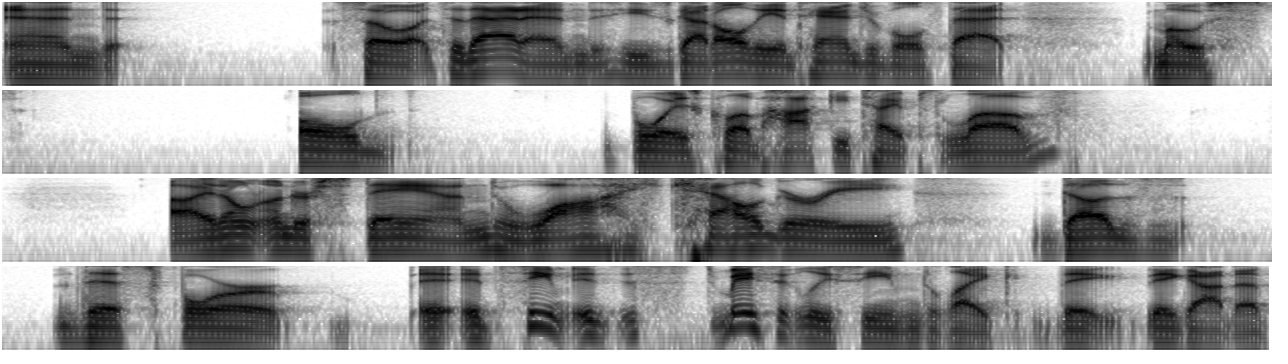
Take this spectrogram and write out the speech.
And so to that end, he's got all the intangibles that most old boys club hockey types love. I don't understand why Calgary does this for it, it seemed it basically seemed like they they got a,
